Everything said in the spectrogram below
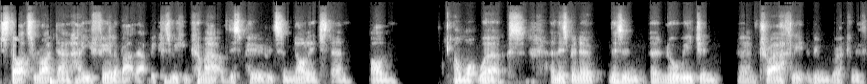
start to write down how you feel about that because we can come out of this period with some knowledge then on on what works. And there's been a there's a, a Norwegian um, triathlete I've been working with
